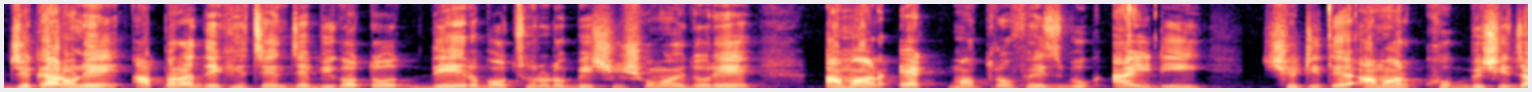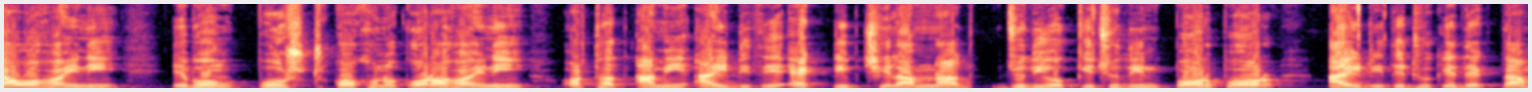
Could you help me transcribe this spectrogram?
যে কারণে আপনারা দেখেছেন যে বিগত দেড় বছরেরও বেশি সময় ধরে আমার একমাত্র ফেসবুক আইডি সেটিতে আমার খুব বেশি যাওয়া হয়নি এবং পোস্ট কখনো করা হয়নি, অর্থাৎ আমি আইডিতে অ্যাক্টিভ ছিলাম না। যদিও কিছুদিন পর পর আইডিতে ঢুকে দেখতাম,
